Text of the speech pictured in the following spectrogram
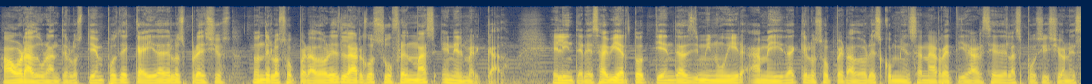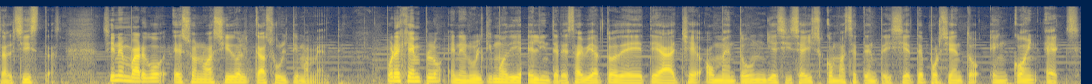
Ahora, durante los tiempos de caída de los precios, donde los operadores largos sufren más en el mercado, el interés abierto tiende a disminuir a medida que los operadores comienzan a retirarse de las posiciones alcistas. Sin embargo, eso no ha sido el caso últimamente. Por ejemplo, en el último día el interés abierto de ETH aumentó un 16,77% en CoinEx,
